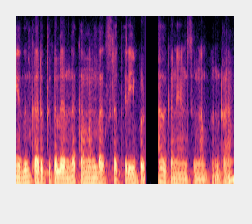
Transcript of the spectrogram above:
எதுவும் கருத்துக்கள் இருந்தால் கமெண்ட் பாக்ஸில் தெரியப்படும் அதுக்கான ஆன்சர் நான் பண்ணுறேன்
